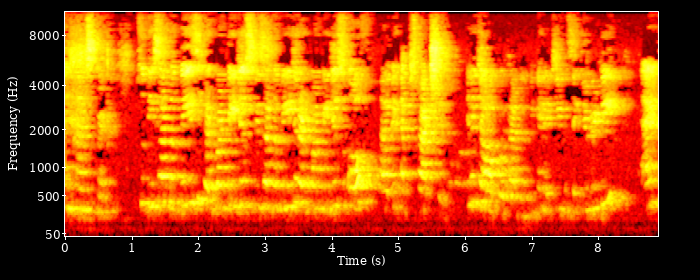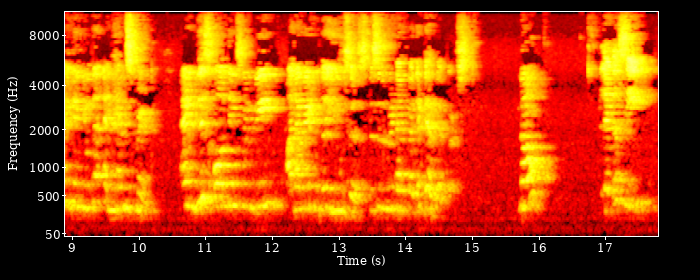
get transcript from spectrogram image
enhancement. So these are the basic advantages, these are the major advantages of having abstraction. In a Java programming, we can achieve the security and we can give the enhancement. And this all things will be unaware to the users. This will be done by the developers. Now, let us see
